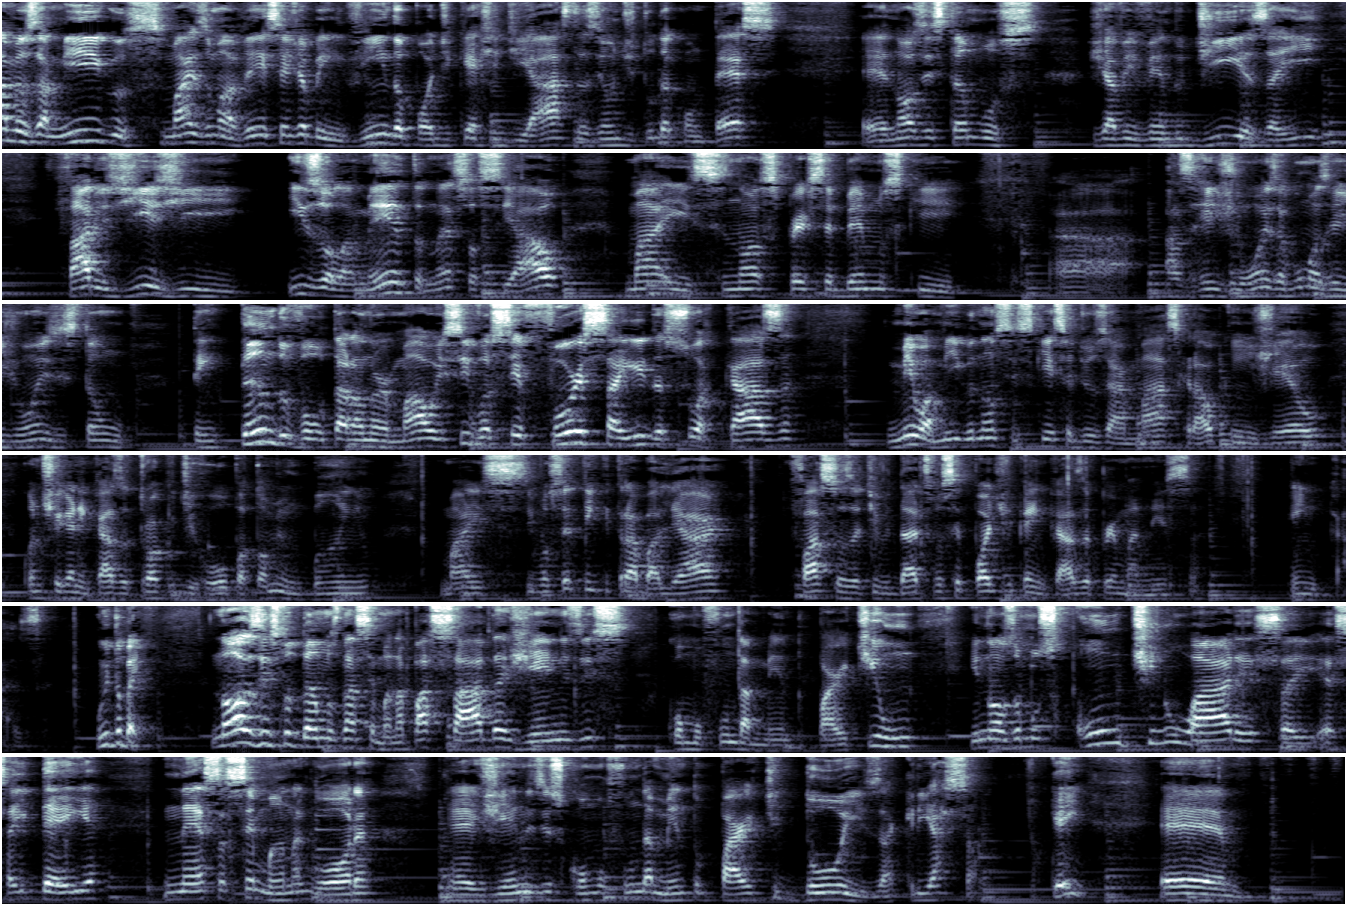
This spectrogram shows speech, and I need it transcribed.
Olá, meus amigos, mais uma vez seja bem-vindo ao podcast de Astas, onde tudo acontece. É, nós estamos já vivendo dias aí, vários dias de isolamento né, social, mas nós percebemos que ah, as regiões, algumas regiões estão tentando voltar ao normal e se você for sair da sua casa, meu amigo, não se esqueça de usar máscara, álcool em gel. Quando chegar em casa, troque de roupa, tome um banho. Mas se você tem que trabalhar, faça suas atividades, você pode ficar em casa, permaneça em casa. Muito bem. Nós estudamos na semana passada Gênesis como fundamento, parte 1, e nós vamos continuar essa, essa ideia nessa semana agora. É, Gênesis como fundamento, parte 2, a criação, ok? É,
